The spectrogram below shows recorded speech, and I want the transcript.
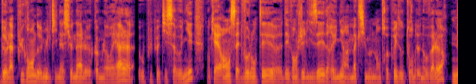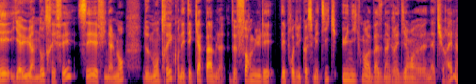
de la plus grande multinationale comme L'Oréal au plus petit savonnier. Donc, il y a vraiment cette volonté euh, d'évangéliser, de réunir un maximum d'entreprises autour de nos valeurs. Mais il y a eu un autre effet, c'est finalement de montrer qu'on était capable de formuler des produits cosmétiques uniquement à base d'ingrédients euh, naturels.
